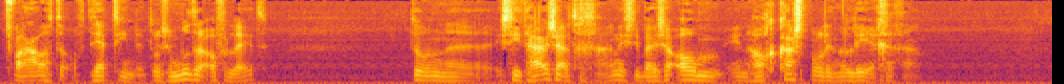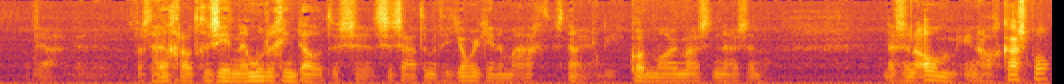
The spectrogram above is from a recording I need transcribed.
twaalfde of dertiende, toen zijn moeder overleed, toen uh, is hij het huis uitgegaan. Is hij bij zijn oom in Hoogkaspel in de leer gegaan. Ja, uh, het was een heel groot gezin. En moeder ging dood. Dus uh, ze zaten met het jongetje in de maag. Dus nou ja, die kon mooi maar naar zijn, naar zijn oom in Hoogkaspel.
